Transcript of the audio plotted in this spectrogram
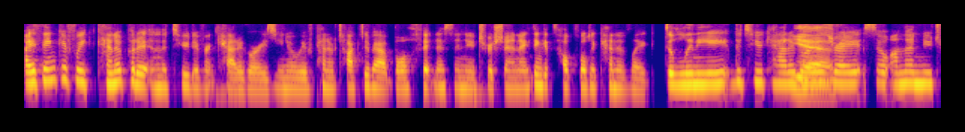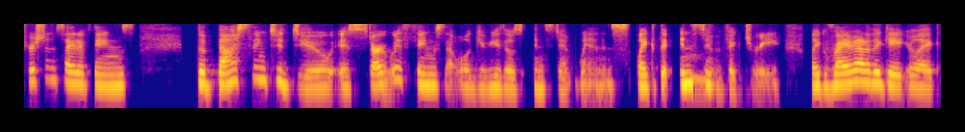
I think if we kind of put it in the two different categories, you know, we've kind of talked about both fitness and nutrition. I think it's helpful to kind of like delineate the two categories, Yes. right? So, on the nutrition side of things, the best thing to do is start with things that will give you those instant wins, like the Mm. instant victory. Like right out of the gate, you're like,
